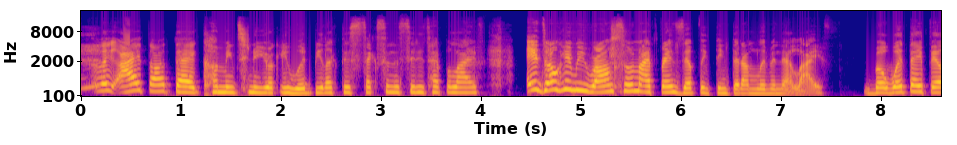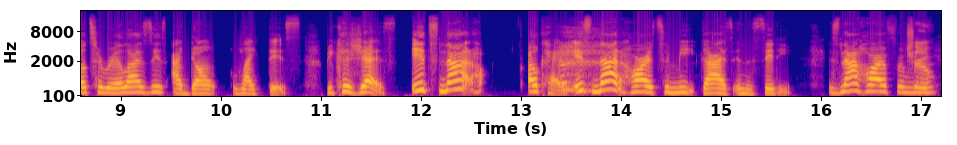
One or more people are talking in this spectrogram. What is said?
like I thought that coming to New York it would be like this Sex in the City type of life. And don't get me wrong, some of my friends definitely think that I'm living that life. But what they fail to realize is I don't like this because yes, it's not okay. It's not hard to meet guys in the city. It's not hard for True. me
